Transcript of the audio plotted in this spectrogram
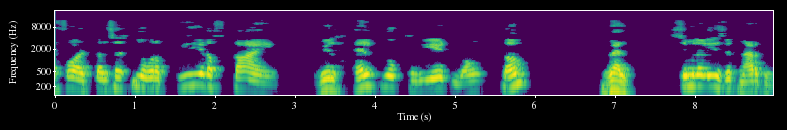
effort consistently over a period of time will help you create long-term wealth. Similarly is with marathon.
